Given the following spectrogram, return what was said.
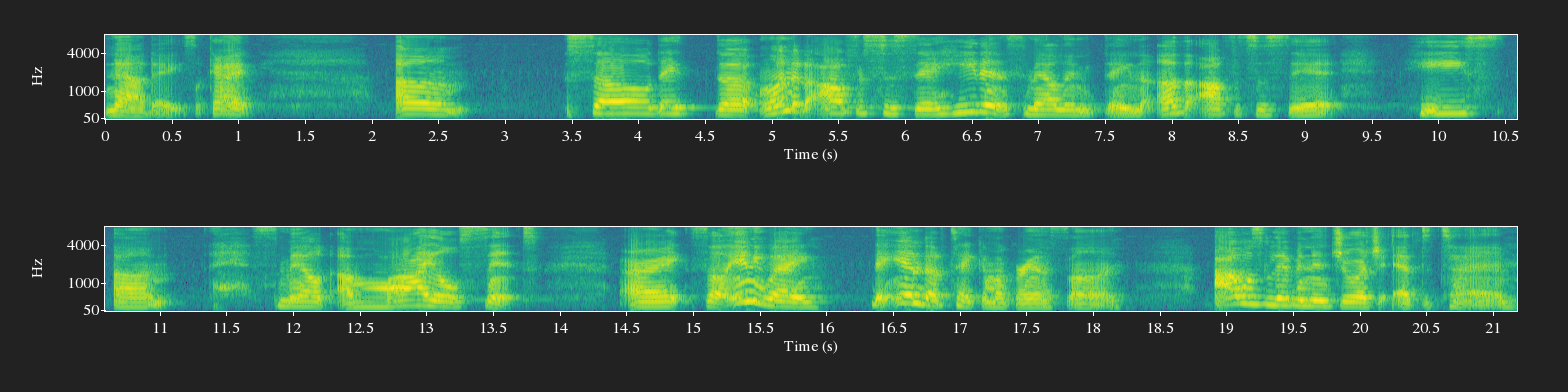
nowadays, okay? Um, so they the one of the officers said he didn't smell anything. The other officer said he um, smelled a mild scent. All right. So anyway, they end up taking my grandson. I was living in Georgia at the time.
